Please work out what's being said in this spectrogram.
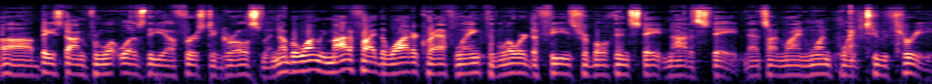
uh, based on from what was the uh, first engrossment. Number one, we modified the watercraft length and lowered the fees for both in-state and out-of-state. That's on line 1.23.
